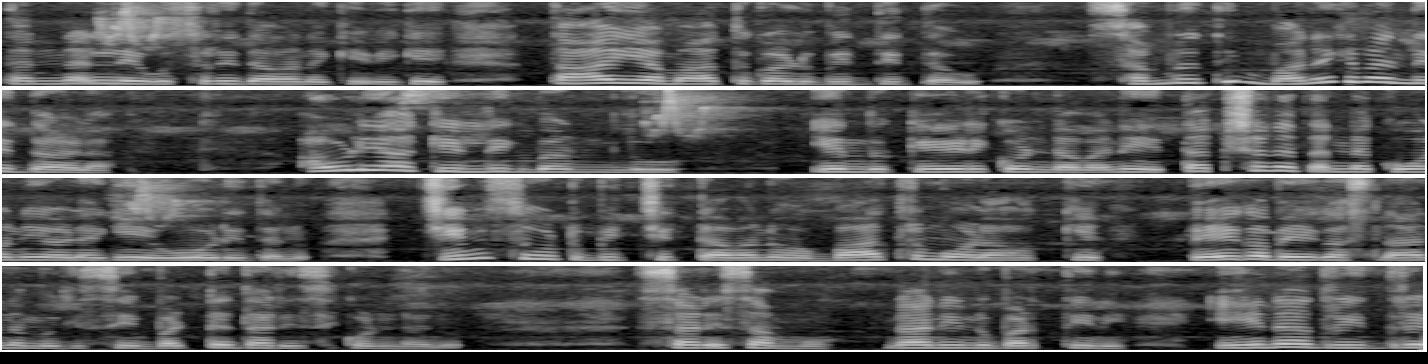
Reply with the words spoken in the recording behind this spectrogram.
ತನ್ನಲ್ಲೇ ಉಸುರಿದವನ ಕಿವಿಗೆ ತಾಯಿಯ ಮಾತುಗಳು ಬಿದ್ದಿದ್ದವು. ಸಮೃದ್ಧಿ ಮನೆಗೆ ಬಂದಿದ್ದಾಳ. ಅವಳು ಯಾಕೆ ಇಲ್ಲಿಗೆ ಬಂದ್ಲು ಎಂದು ಕೇಳಿಕೊಂಡವನೇ ತಕ್ಷಣ ತನ್ನ ಕೋಣೆಯೊಳಗೆ ಓಡಿದನು. ಜಿಮ್ ಸೂಟ್ ಬಿಚ್ಚಿಟ್ಟವನು ಬಾತ್ರೂಮ್ ಒಳ ಹೊಕ್ಕಿ ಬೇಗ ಬೇಗ ಸ್ನಾನ ಮುಗಿಸಿ ಬಟ್ಟೆ ಧರಿಸಿಕೊಂಡನು. ಸರಿ ಸಮ್ಮು, ನಾನಿನ್ನು ಬರ್ತೀನಿ. ಏನಾದರೂ ಇದ್ದರೆ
